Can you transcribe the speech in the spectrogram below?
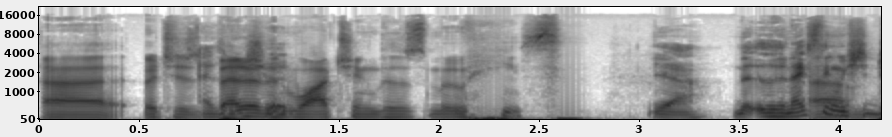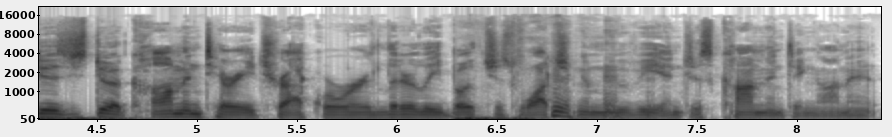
uh, which is As better than watching those movies. Yeah. The, the next thing Um, we should do is just do a commentary track where we're literally both just watching a movie and just commenting on it.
